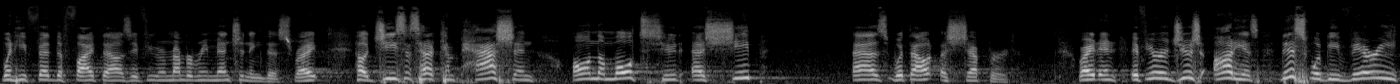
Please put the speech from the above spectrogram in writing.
when he fed the 5,000. If you remember me mentioning this, right? How Jesus had compassion on the multitude as sheep as without a shepherd. Right? And if you're a Jewish audience, this would be very,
